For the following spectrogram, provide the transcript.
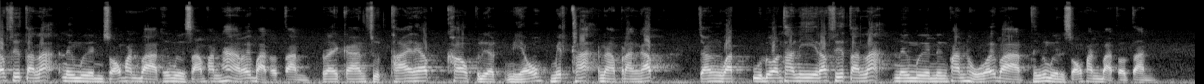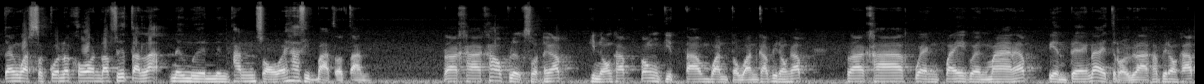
รับซื้อตันละ 12,000 บาท ถึง 13,500 บาทต่อตัน รายการสุดท้ายนะครับข้าวเปลือกเหนียวเม็ดคละนาปรังครับ จังหวัดอุดรธานีรับซื้อตันละ 11,600 บาท ถึง 12,000 บาทต่อตัน จังหวัดสกลนครรับซื้อตันละ 11,250 บาทต่อตัน ราคาข้าวเปลือกสดนะครับ พี่น้องครับต้องติดตามวันต่อวันครับพี่น้องครับ ราคาแกว่งไปแกว่งมาครับเปลี่ยนแปลงได้ตลอดเวลาครับพี่น้องครับ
